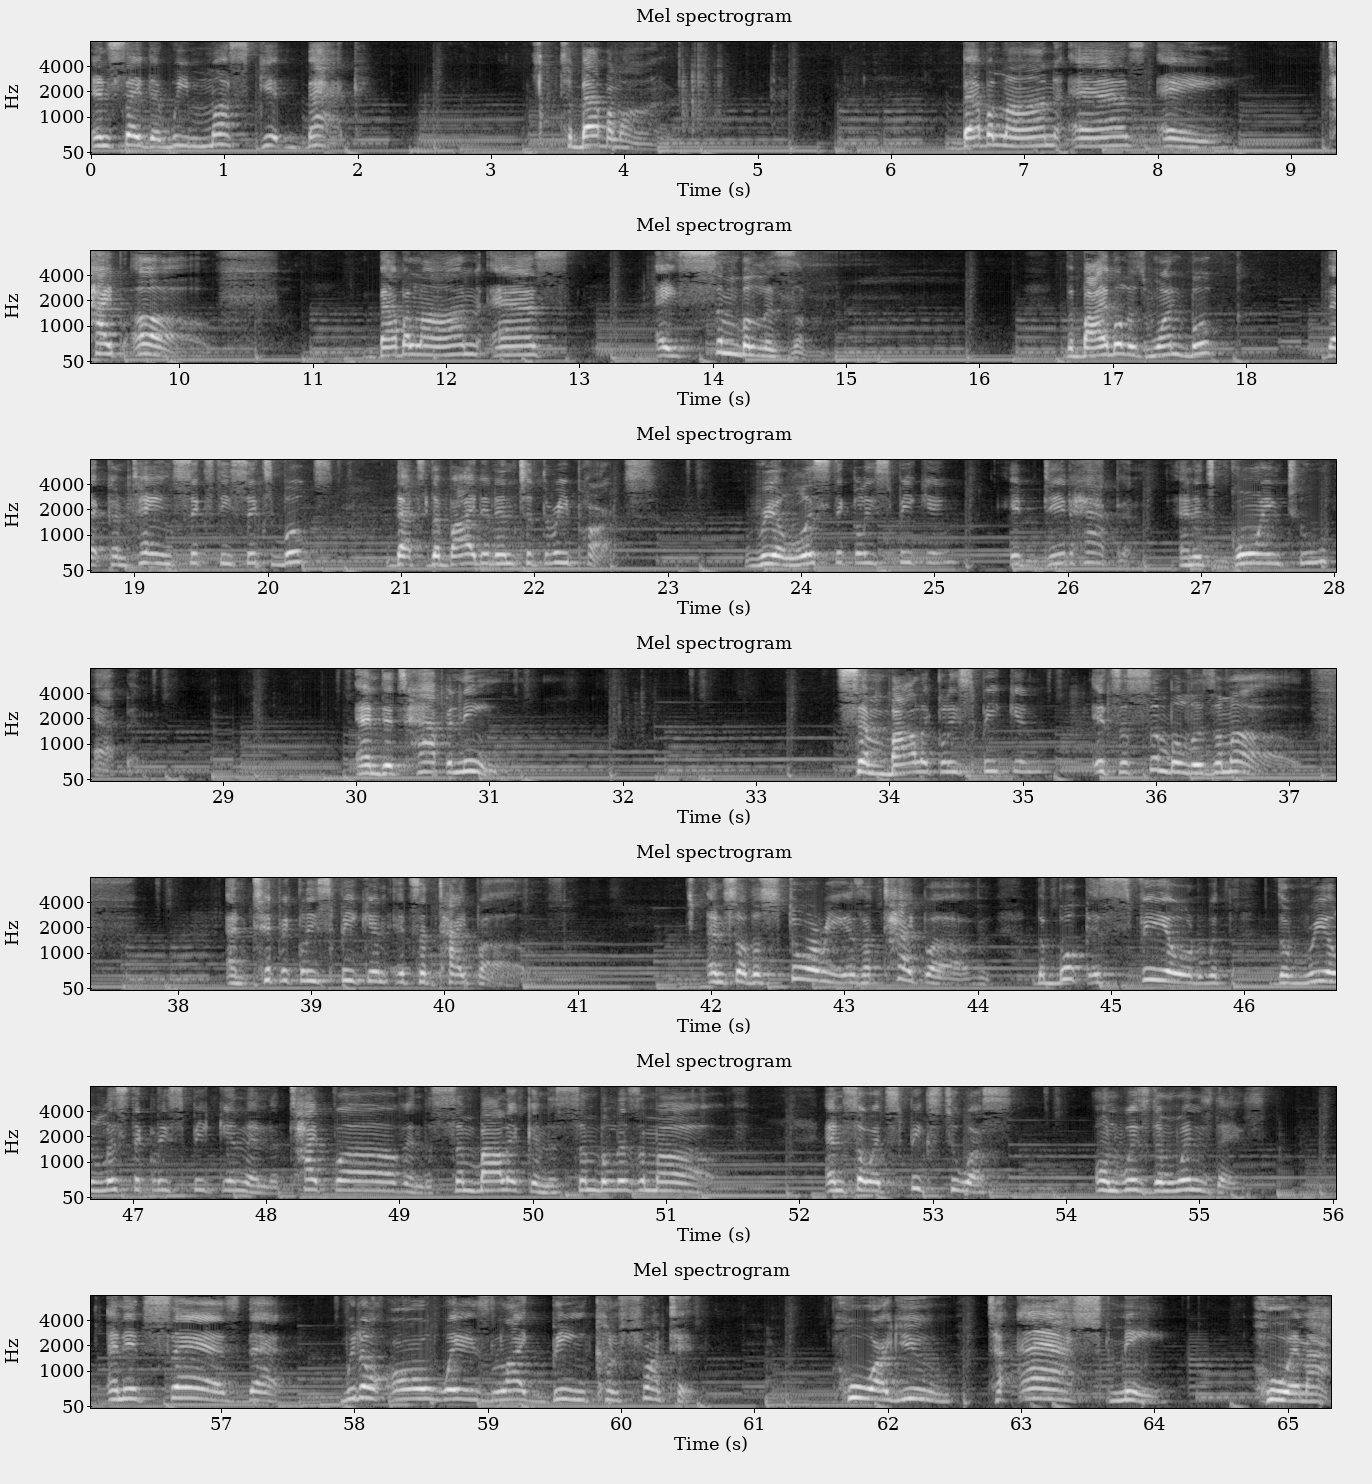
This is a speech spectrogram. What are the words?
and say that we must get back to Babylon. Babylon as a type of, Babylon as a symbolism. The Bible is one book that contains 66 books that's divided into three parts. Realistically speaking, it did happen and it's going to happen. And it's happening. Symbolically speaking, it's a symbolism of. And typically speaking, it's a type of. And so the story is a type of. The book is filled with the realistically speaking and the type of and the symbolic and the symbolism of. And so it speaks to us on Wisdom Wednesdays. And it says that we don't always like being confronted. Who are you to ask me, Who am I?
